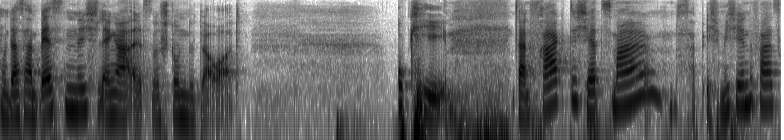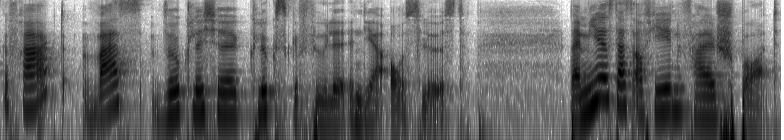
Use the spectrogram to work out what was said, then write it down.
und das am besten nicht länger als eine Stunde dauert. Okay, dann frag dich jetzt mal, das habe ich mich jedenfalls gefragt, was wirkliche Glücksgefühle in dir auslöst. Bei mir ist das auf jeden Fall Sport.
